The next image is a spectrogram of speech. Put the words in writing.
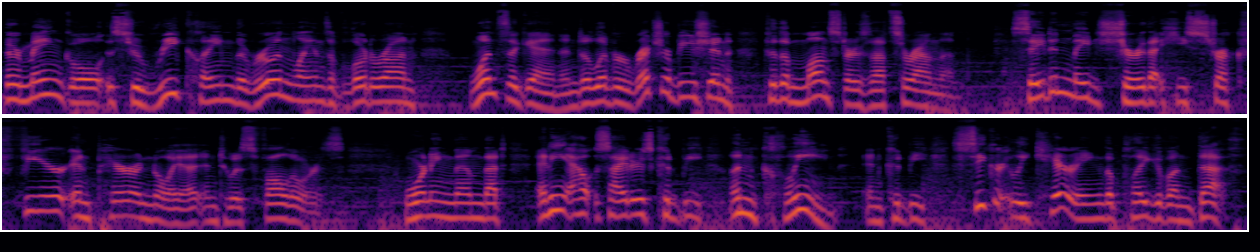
their main goal is to reclaim the ruined lands of Lordaeron once again and deliver retribution to the monsters that surround them. Saidan made sure that he struck fear and paranoia into his followers, warning them that any outsiders could be unclean and could be secretly carrying the plague of undeath.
